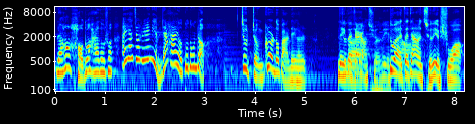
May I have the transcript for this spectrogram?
然后好多孩子都说，哎呀，就是因为你们家孩子有多动症，就整个都把那个那个就在家长群里，对，在家长群里说。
